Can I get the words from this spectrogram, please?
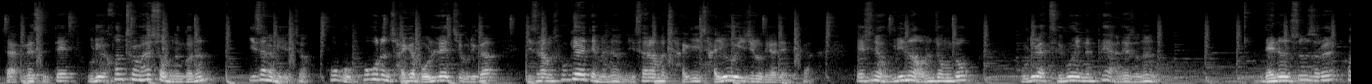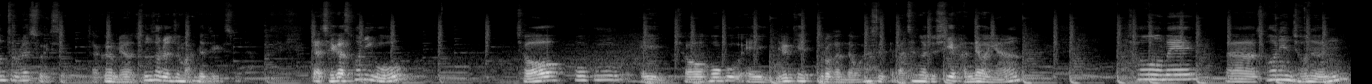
자, 그랬을 때 우리가 컨트롤 할 수 없는 거는 이 사람이겠죠. 호구. 호구는 자기가 뭘 낼지 우리가 이 사람을 속여야 되면은 이 사람은 자기 자유의지로 내야 되니까. 대신에 우리는 어느 정도 우리가 들고 있는 패 안에서는 내는 순서를 컨트롤 할 수가 있어요. 자, 그러면 순서를 좀 알려드리겠습니다. 자, 제가 선이고 저 호구 A, 저 호구 A 이렇게 돌아간다고 했을 때 마찬가지로 시계 반대 방향. 처음에 아, 선인 저는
